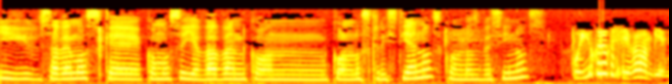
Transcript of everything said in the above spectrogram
¿Y sabemos que cómo se llevaban con, con los cristianos, con los vecinos? Pues yo creo que se llevaban bien,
